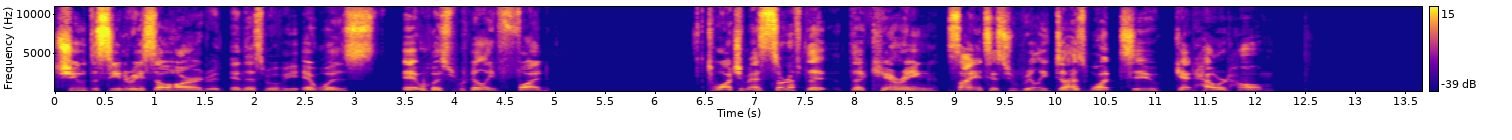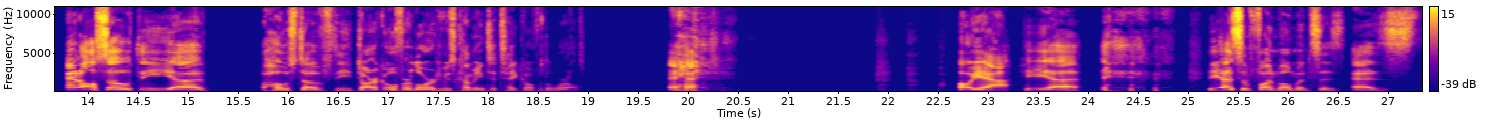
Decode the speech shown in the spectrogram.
chewed the scenery so hard in this movie. It was it was really fun to watch him as sort of the the caring scientist who really does want to get Howard home, and also the uh, host of the Dark Overlord who's coming to take over the world, and. Oh yeah, he uh he has some fun moments as as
